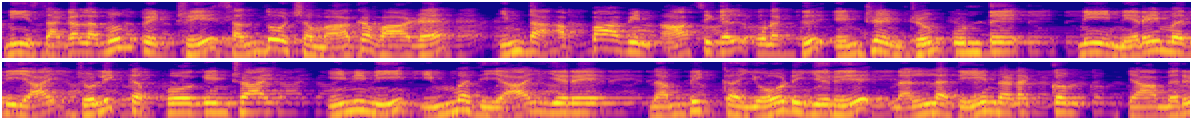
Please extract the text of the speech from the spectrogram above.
நீ சகலமும் பெற்று சந்தோஷமாக வாழ. இந்த அப்பாவின் ஆசிகள் உனக்கு என்றென்றும் உண்டு. நீ நிறைமதியாய் ஜொலிக்கப் போகின்றாய். இனி நீ நிம்மதியாய் இரு. நம்பிக்கையோடு இரு. நல்லதே நடக்கும். யாமிரு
